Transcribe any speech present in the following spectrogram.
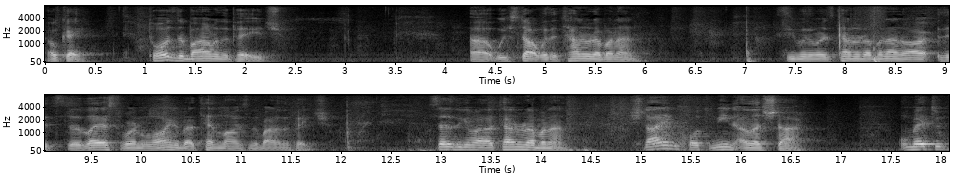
Okay, towards the bottom of the page, uh, we start with the Tanu Rabbanan. See where the words Tanu Rabbanan. It's the last word in the line, about 10 lines in the bottom of the page. Says the Gemara, Tanu Rabbanan. Shnayim chotmin ala shtar. Umetu.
